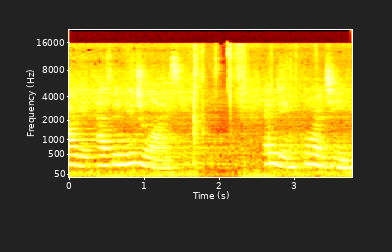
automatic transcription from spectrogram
Target has been neutralized. Ending quarantine.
